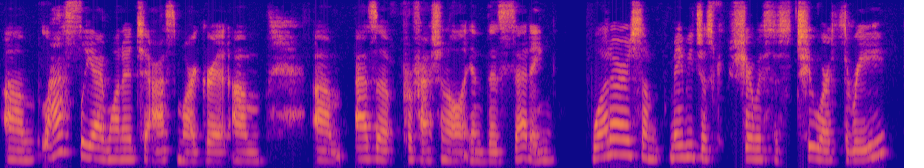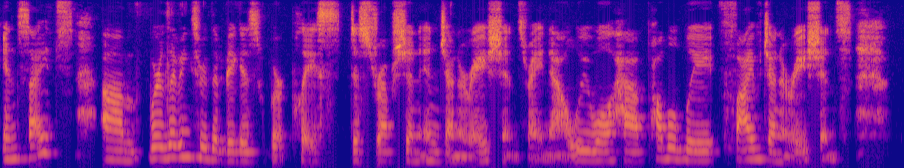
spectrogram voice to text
Um, lastly, I wanted to ask Margaret, um, um, as a professional in this setting, what are some, maybe just share with us two or three insights? Um, we're living through the biggest workplace disruption in generations right now. We will have probably five generations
